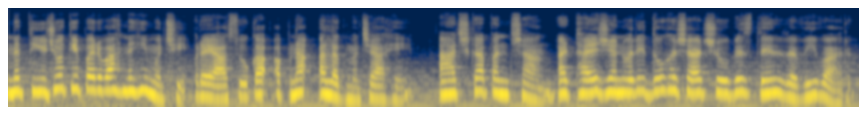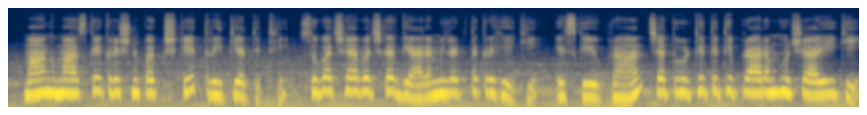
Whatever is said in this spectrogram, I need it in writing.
नतीजों की परवाह नहीं मुझे। प्रयासों का अपना अलग मज़ा है। आज का पंचांग 28 जनवरी 2024 दिन रविवार। माघ मास के कृष्ण पक्ष के तृतीय तिथि। सुबह छह बजकर ग्यारह मिनट तक रहेगी। इसके उपरांत चतुर्थी तिथि प्रारंभ हो जाएगी,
